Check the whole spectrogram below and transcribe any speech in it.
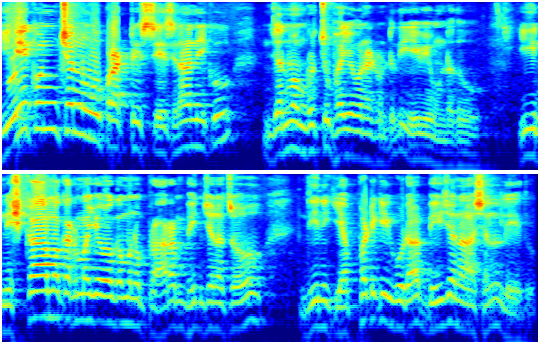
ఏ కొంచెం నువ్వు ప్రాక్టీస్ చేసినా నీకు జన్మ మృత్యు భయం అనేటువంటిది ఏమీ ఉండదు. ఈ నిష్కామ కర్మయోగమును ప్రారంభించినచో దీనికి ఎప్పటికీ కూడా బీజనాశం లేదు.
